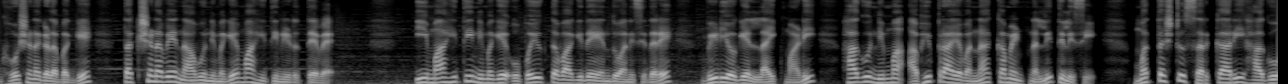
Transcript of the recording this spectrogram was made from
ಘೋಷಣೆಗಳ ಬಗ್ಗೆ ತಕ್ಷಣವೇ ನಾವು ನಿಮಗೆ ಮಾಹಿತಿ ನೀಡುತ್ತೇವೆ. ಈ ಮಾಹಿತಿ ನಿಮಗೆ ಉಪಯುಕ್ತವಾಗಿದೆ ಎಂದು ಅನಿಸಿದರೆ ವಿಡಿಯೋಗೆ ಲೈಕ್ ಮಾಡಿ ಹಾಗೂ ನಿಮ್ಮ ಅಭಿಪ್ರಾಯವನ್ನು ಕಮೆಂಟ್ನಲ್ಲಿ ತಿಳಿಸಿ. ಮತ್ತಷ್ಟು ಸರ್ಕಾರಿ ಹಾಗೂ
